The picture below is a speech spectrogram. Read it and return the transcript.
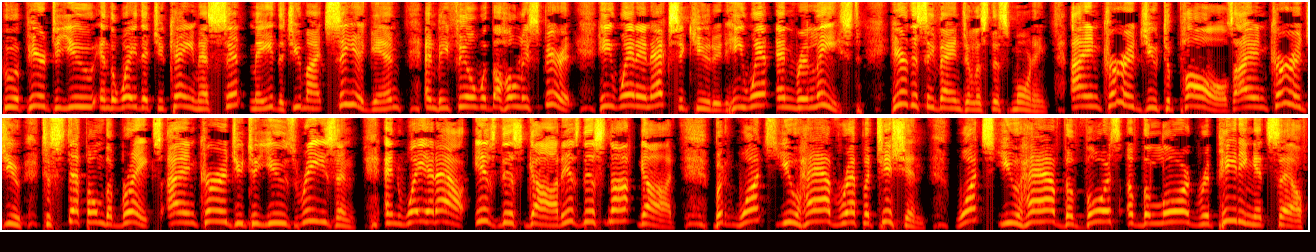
who appeared to you in the way that you came, has sent me that you might see again and be filled with the Holy Spirit. He went and executed. He went and released. Hear this evangelist this morning. I encourage you to pause. I encourage you to step on the brakes. I encourage you to use reason and weigh it out. Is this God? Is this not God? But once you have repetition, once you have the voice of the Lord repeating itself,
